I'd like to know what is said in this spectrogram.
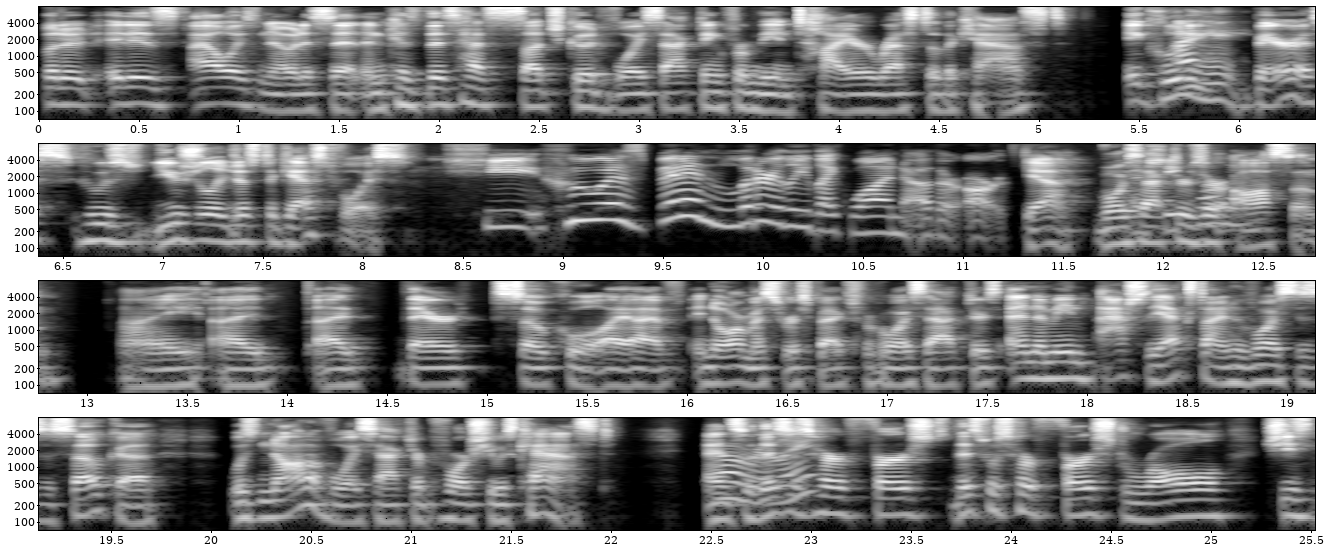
but it, it is i always notice it and because this has such good voice acting from the entire rest of the cast including I- barris who's usually just a guest voice she who has been in literally like one other arc. yeah voice Has actors are awesome I, I, I, they're so cool. I have enormous respect for voice actors, and I mean Ashley Eckstein, who voices Ahsoka, was not a voice actor before she was cast, and Oh, so this is her first. This was her first role. She's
